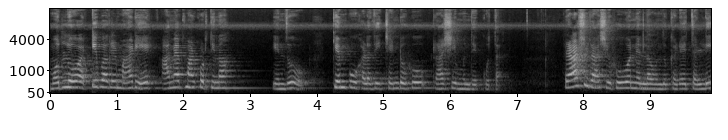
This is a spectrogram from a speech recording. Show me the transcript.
ಮೊದಲು ಅಟ್ಟಿ ಬಾಗಿಲು ಮಾಡಿ ಆಮ್ಯಾಕ್ ಮಾಡಿಕೊಡ್ತೀನೋ ಎಂದು ಕೆಂಪು ಹಳದಿ ಚೆಂಡು ಹೂ ರಾಶಿ ಮುಂದೆ ಕೂತ. ರಾಶಿ ರಾಶಿ ಹೂವನ್ನೆಲ್ಲ ಒಂದು ಕಡೆ ತಳ್ಳಿ,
